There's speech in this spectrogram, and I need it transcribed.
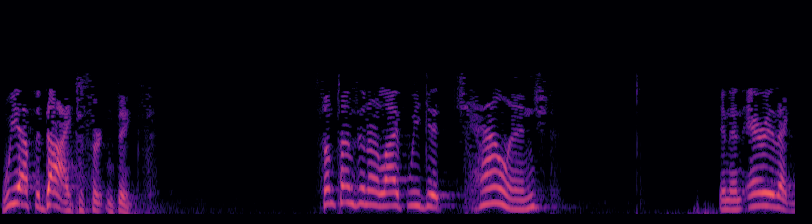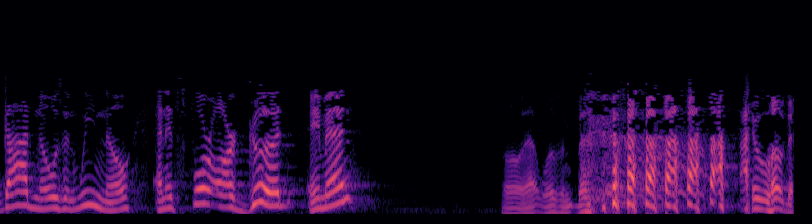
we have to die to certain things. Sometimes in our life, we get challenged in an area that God knows and we know, and it's for our good. Amen? Oh, that wasn't. bad. I love that.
